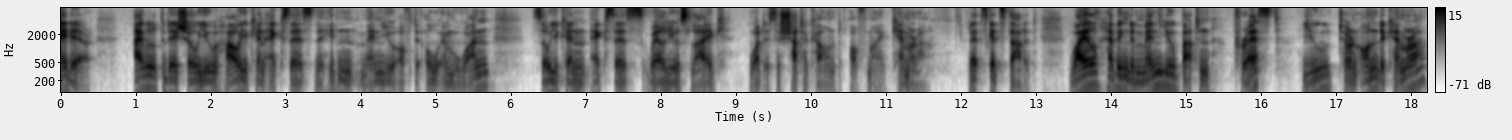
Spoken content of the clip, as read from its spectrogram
Hey there! I will today show you how you can access the hidden menu of the OM1 so you can access values like what is the shutter count of my camera. Let's get started. While having the menu button pressed, you turn on the camera.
